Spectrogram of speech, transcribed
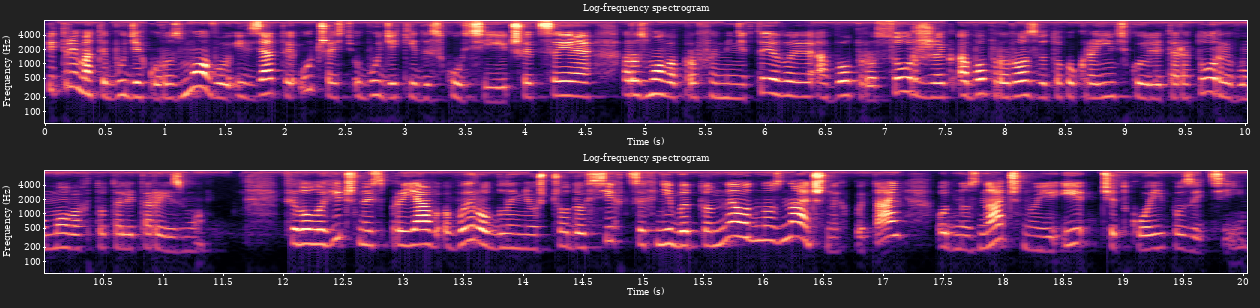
підтримати будь-яку розмову і взяти участь у будь-якій дискусії, чи це розмова про фемінітиви, або про суржик, або про розвиток української літератури в умовах тоталітаризму. Філологічний сприяв виробленню щодо всіх цих нібито неоднозначних питань однозначної і чіткої позиції.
